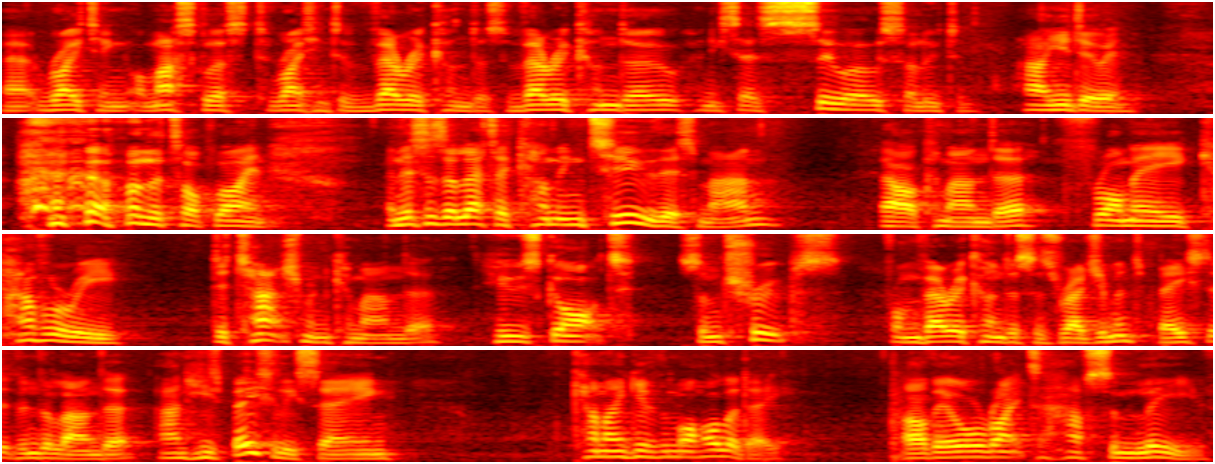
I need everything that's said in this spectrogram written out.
uh, writing, or Masculus, to writing to Verecundus, Verecundo, and he says, Suo salutum. How are you doing? on the top line. And this is a letter coming to this man, our commander, from a cavalry detachment commander who's got some troops from Verecundus's regiment based at Vindolanda, and he's basically saying, Can I give them a holiday? Are they all right to have some leave?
